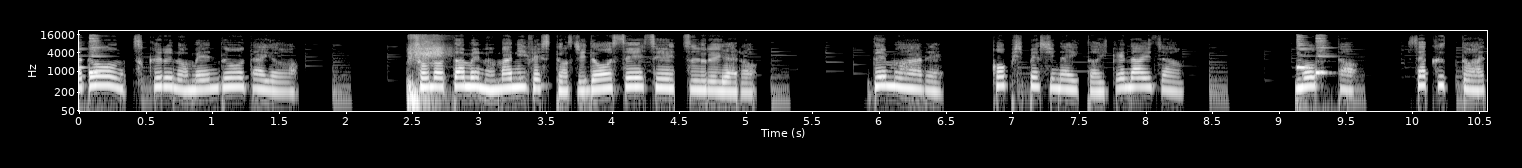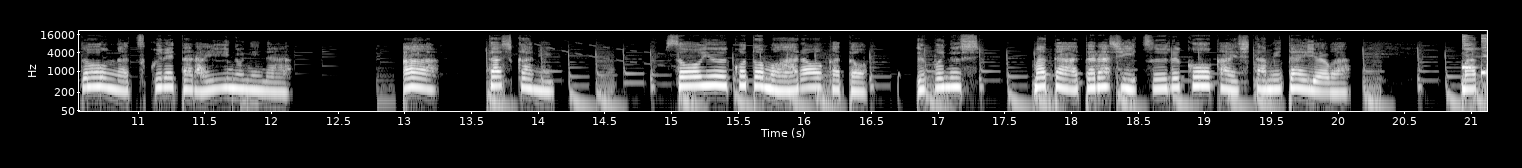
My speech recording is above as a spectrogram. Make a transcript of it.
アドオン作るの面倒だよ。そのためのマニフェスト自動生成ツールやろ。でもあれ、コピペしないといけないじゃん。もっと、サクッとアドオンが作れたらいいのにな。ああ、確かに。そういうこともあろうかと、ウプ主、また新しいツール公開したみたいやわ。また、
